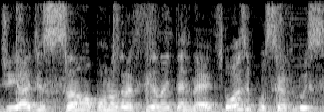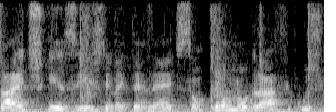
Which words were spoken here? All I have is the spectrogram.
de adição à pornografia na internet. 12% dos sites que existem na internet são pornográficos.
